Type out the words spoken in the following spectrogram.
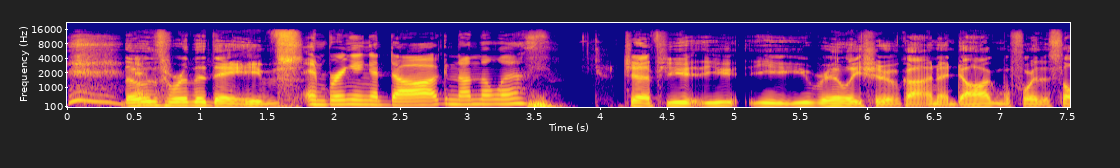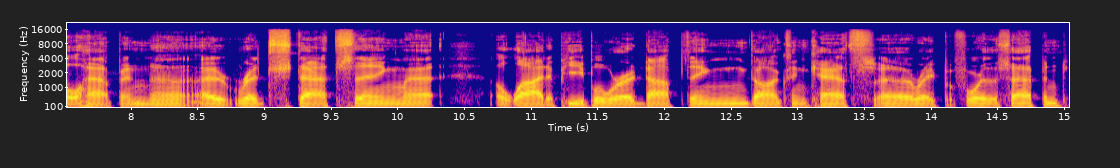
those, those were the Daves. and bringing a dog nonetheless. Jeff, you, you, you, you really should have gotten a dog before this all happened. Uh, I read stats saying that a lot of people were adopting dogs and cats uh, right before this happened.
